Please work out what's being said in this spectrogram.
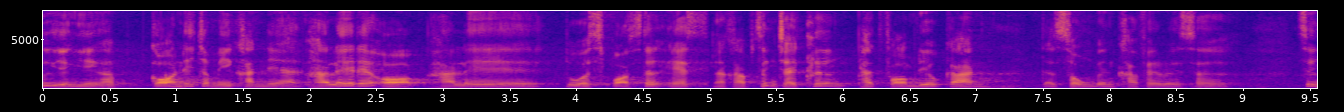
คืออย่างนี้ครับ ก่อนที่จะมีคันนี้ฮาร์เลย์ได้ออกฮาร์เลย์ตัว Sportster S นะครับ ซึ่งใช้เครื่องแพลตฟอร์มเดียวกัน แต่ทรงเป็นคาเฟ่เรเซอร์ซึ่ง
